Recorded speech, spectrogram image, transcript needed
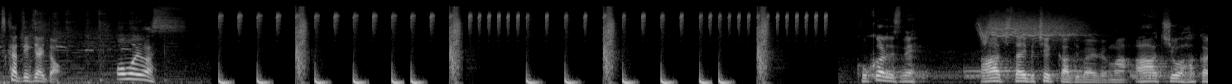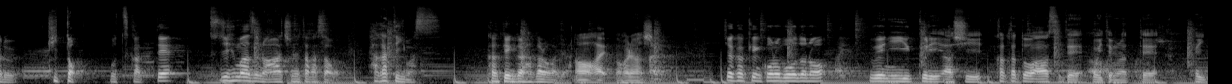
使っていきたいと思います。ここからですねアーチタイプチェッカーと呼ばれる、まあ、アーチを測るキットを使って土踏まずのアーチの高さを測っていきます。角剣から測ろうかじゃあ。あ、はい、わかりました。じゃあ角剣このボードの上にゆっくり足かかとを合わせて置いてもらってはい。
